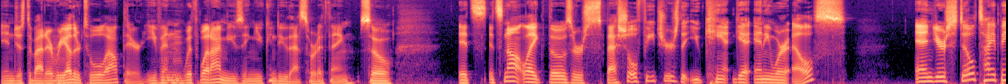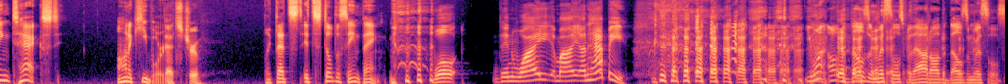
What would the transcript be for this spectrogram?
in just about every mm-hmm. other tool out there even mm-hmm. with what i'm using you can do that sort of thing so it's it's not like those are special features that you can't get anywhere else and you're still typing text on a keyboard that's true like that's it's still the same thing well then why am I unhappy? you want all the bells and whistles without all the bells and whistles.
